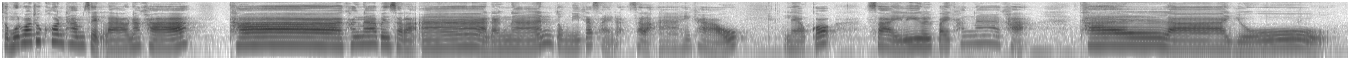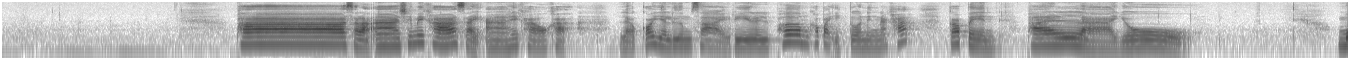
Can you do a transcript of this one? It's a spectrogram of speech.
สมมุติว่าทุกคนทำเสร็จแล้วนะคะ ถ้าข้างหน้าเป็นสระอา ดังนั้นตรงนี้ก็ใส่สระอาให้เขา แล้วก็ใส่รีลไปข้างหน้าค่ะทาลาโยพาสระอาใช่ไหมคะ ใส่อาให้เขาค่ะ แล้วก็อย่าลืมใส่รีลเพิ่มเข้าไปอีกตัวหนึ่งนะคะ ก็เป็นพาลาโยโม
